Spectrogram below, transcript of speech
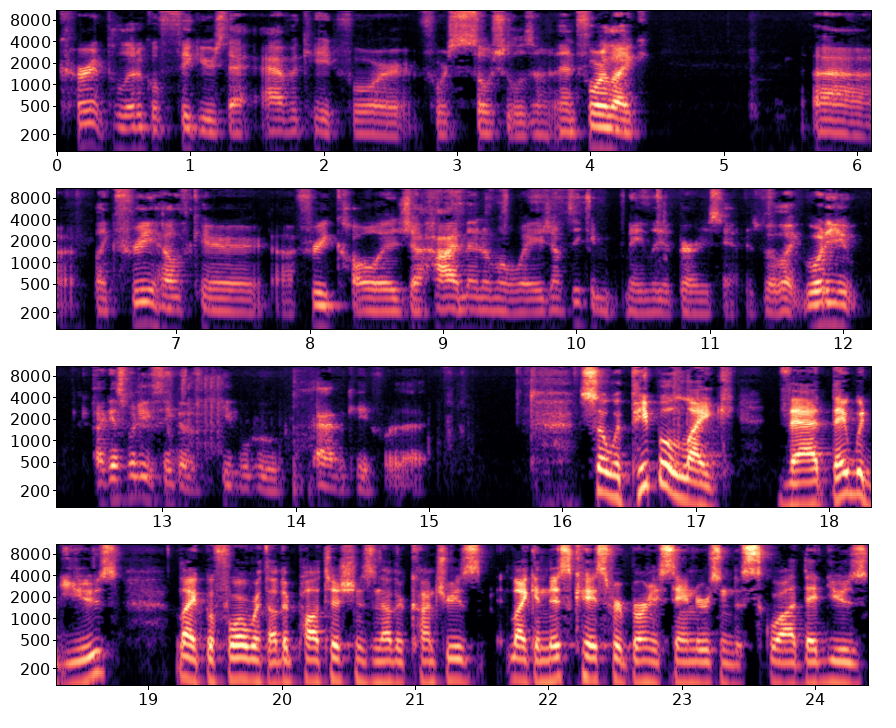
current political figures that advocate for for socialism and for like uh, like free healthcare, uh, free college, a high minimum wage. I'm thinking mainly of Bernie Sanders, but like, what do you? I guess what do you think of people who advocate for that? So with people like that, they would use like before with other politicians in other countries, like in this case for Bernie Sanders and the squad, they'd use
